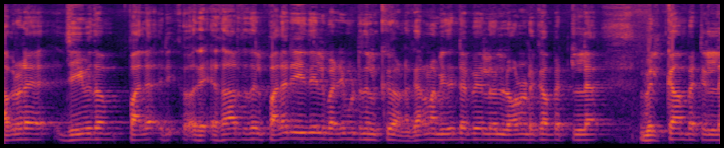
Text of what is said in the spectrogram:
അവരുടെ ജീവിതം പല യഥാർത്ഥത്തിൽ പല രീതിയിൽ വഴിമുട്ടി നിൽക്കുകയാണ്. കാരണം ഇതിന്റെ പേരിൽ ഒരു ലോൺ എടുക്കാൻ പറ്റില്ല വിൽക്കാൻ പറ്റില്ല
